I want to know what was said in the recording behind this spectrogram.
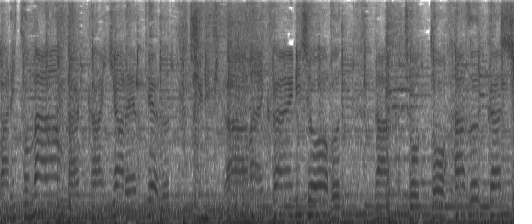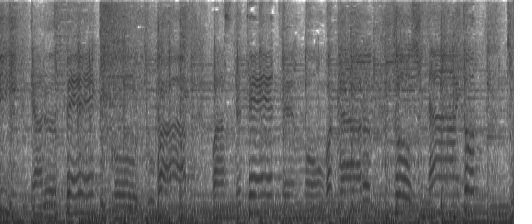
割となんだかやれるけ死にきらないくらいに丈夫。なんかちょっと恥ずかしい。やるべきことは忘れててもわかる。そうしないと。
